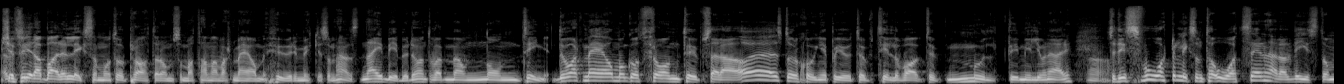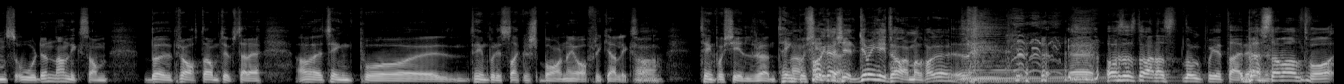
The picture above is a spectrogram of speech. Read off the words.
24 barre liksom och pratar om som att han har varit med om hur mycket som helst. Nej Bieber, du har inte varit med om någonting. Du har varit med om att gått från typ såhär, "Åh, jag står och sjunger på YouTube till att vara typ multimiljonär. Så det är svårt att liksom ta åt sig den här visdomsorden han liksom börjar prata om typ såhär, "Ja, tänk på, tänk på de stackars barnen i Afrika liksom. Tänk på children, tänk på Fuck that children. shit, give me guitar motherfucker. Och så står han och slog på gitarren. Bästa av allt var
